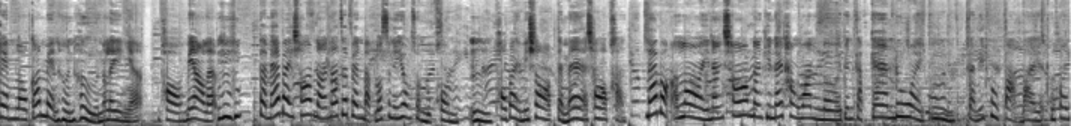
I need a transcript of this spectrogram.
ค็มๆแล้วก็เหม็นหืนๆอะไรอย่างเงี้ย พอไม่เอาแล้ว แต่แม่ใบชอบนะน่าจะเป็นแบบรสนิยมส่วนบุคคล อืมเพราะใบไม่ชอบ แต่แม่ชอบค่ะ แม่บอกอร่อยนางชอบนางกินได้ทั้งวันเลย เป็นกับแก้มด้วย อืมแต่ไม่ถูกปากใบอะทุกคน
